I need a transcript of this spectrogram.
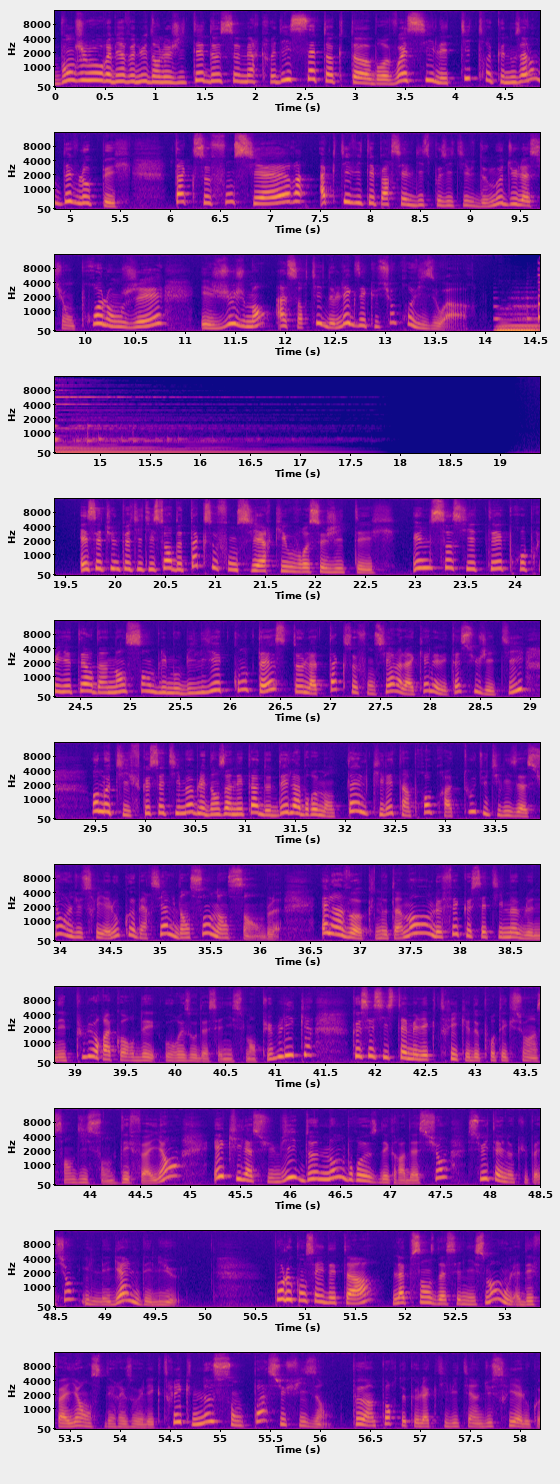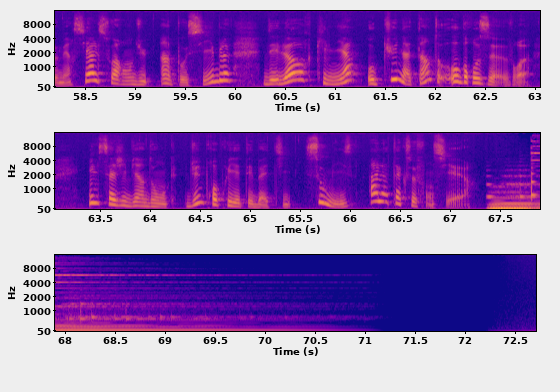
Bonjour et bienvenue dans le JT de ce mercredi 7 octobre. Voici les titres que nous allons développer. Taxe foncière, activité partielle dispositif de modulation prolongée et jugement assorti de l'exécution provisoire. Et c'est une petite histoire de taxe foncière qui ouvre ce JT. Une société propriétaire d'un ensemble immobilier conteste la taxe foncière à laquelle elle est assujettie au motif que cet immeuble est dans un état de délabrement tel qu'il est impropre à toute utilisation industrielle ou commerciale dans son ensemble. Elle invoque notamment le fait que cet immeuble n'est plus raccordé au réseau d'assainissement public, que ses systèmes électriques et de protection incendie sont défaillants et qu'il a subi de nombreuses dégradations suite à une occupation illégale des lieux. Pour le Conseil d'État, l'absence d'assainissement ou la défaillance des réseaux électriques ne sont pas suffisants peu importe que l'activité industrielle ou commerciale soit rendue impossible dès lors qu'il n'y a aucune atteinte aux grosses œuvres. Il s'agit bien donc d'une propriété bâtie soumise à la taxe foncière.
